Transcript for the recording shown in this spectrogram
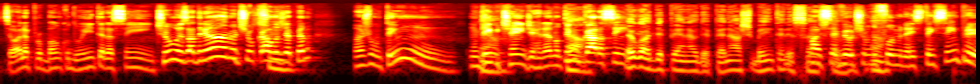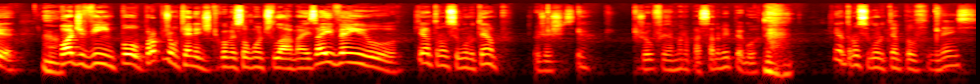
Você olha pro banco do Inter assim, tio Luiz Adriano, tio Carlos Sim. de Pena mas não tem um, um game é. changer, né? Não tem é. um cara assim. Eu gosto de Depena, o Depena eu acho bem interessante. Mas você também. vê o time do é. Fluminense, tem sempre. É. Pode vir, pô, o próprio John Kennedy que começou com titular, mas aí vem o. Quem entrou no segundo tempo? Eu já esqueci. O jogo foi semana passada, me pegou. Quem entrou no segundo tempo pelo Fluminense?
